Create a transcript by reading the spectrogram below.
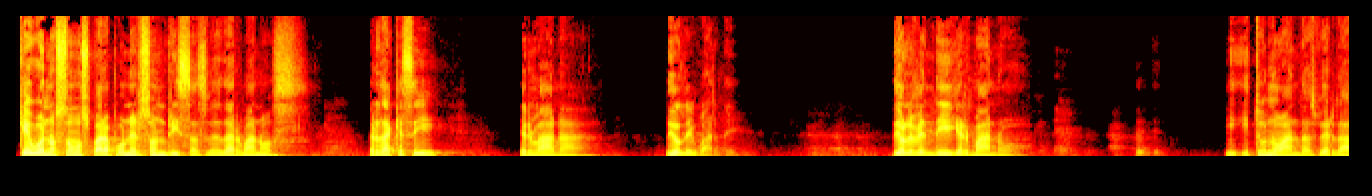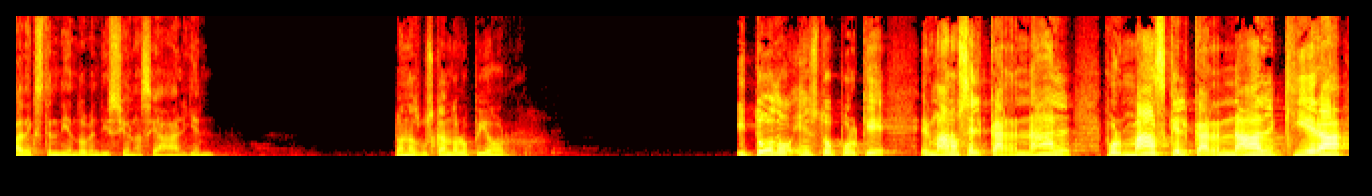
Qué buenos somos para poner sonrisas, ¿verdad, hermanos? ¿Verdad que sí? Hermana, Dios le guarde. Dios le bendiga, hermano. Y, tú no andas, ¿verdad?, extendiendo bendición hacia alguien. Tú andas buscando lo peor. Y todo esto porque, hermanos, el carnal, por más que el carnal quiera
